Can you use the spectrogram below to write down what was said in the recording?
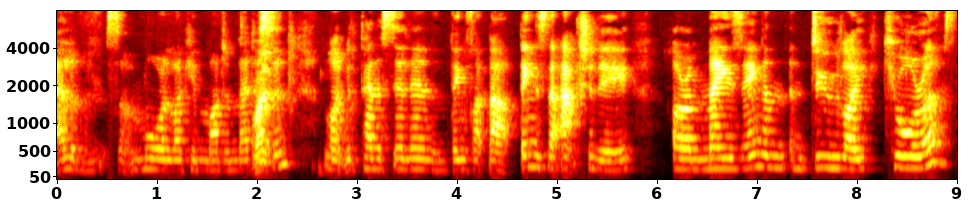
elements are more like in modern medicine, like with penicillin and things like that. Things that actually are amazing and, and do like cure us.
